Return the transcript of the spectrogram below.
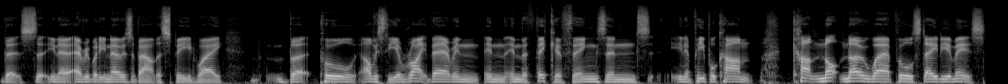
that's you know everybody knows about the speedway, but Poole obviously you're right there in, in, in the thick of things, and you know people can't can't not know where Poole Stadium is.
